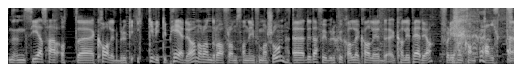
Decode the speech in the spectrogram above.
mm, sies her at eh, Khalid bruker ikke Wikipedia når han drar fram sann informasjon. Eh, det er derfor vi bruker å kalle Khalid Kalipedia, fordi han kan alt. Ja.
